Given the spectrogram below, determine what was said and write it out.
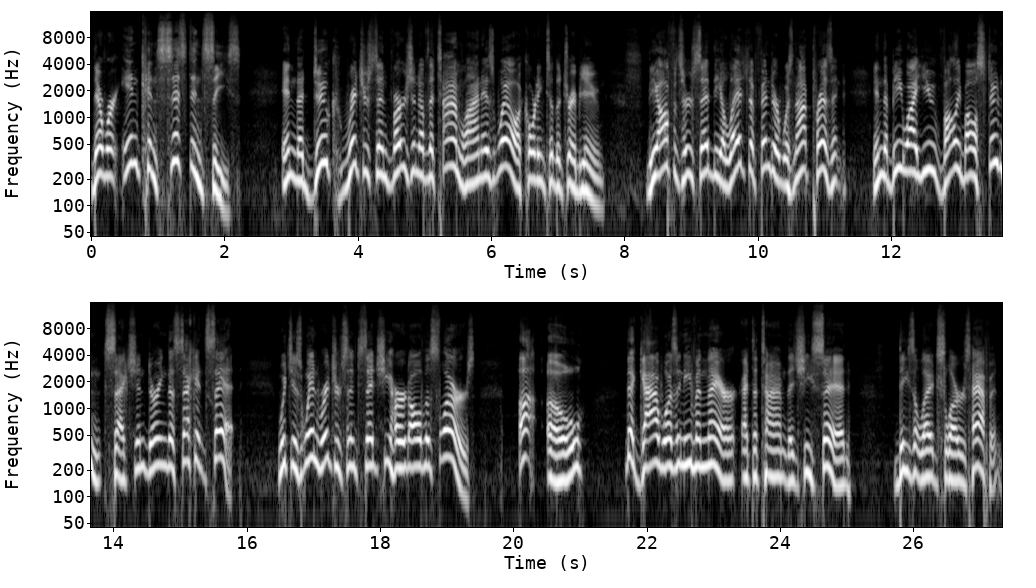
There were inconsistencies in the Duke Richardson version of the timeline as well, according to the Tribune. The officer said the alleged offender was not present in the BYU volleyball student section during the second set, which is when Richardson said she heard all the slurs. Uh oh. The guy wasn't even there at the time that she said these alleged slurs happened.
